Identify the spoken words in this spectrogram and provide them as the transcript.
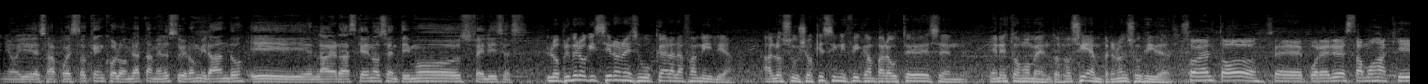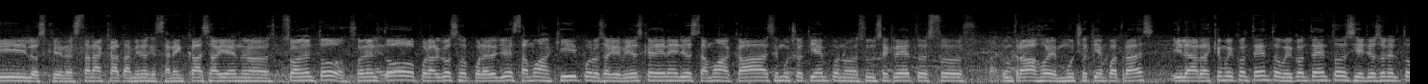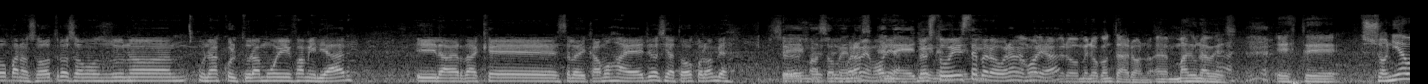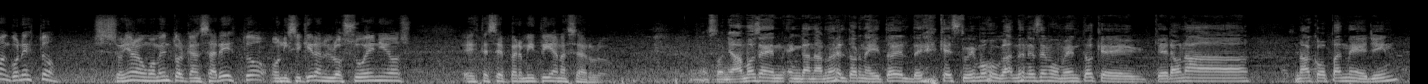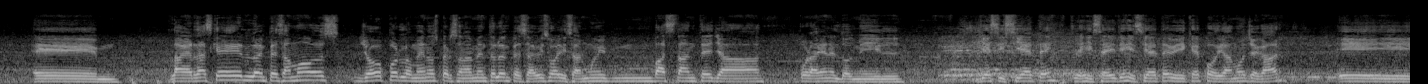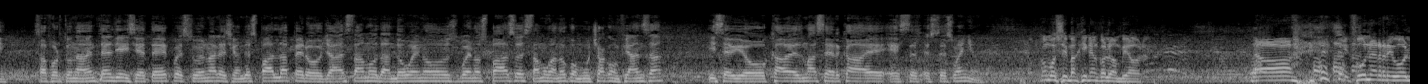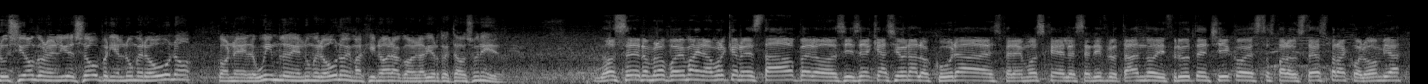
Y se ha puesto que en Colombia también lo estuvieron mirando y la verdad es que nos sentimos felices. Lo primero que hicieron es buscar a la familia, a los suyos. ¿Qué significan para ustedes en, en estos momentos? O siempre, ¿no? En sus vidas. Son el todo, eh, por ellos estamos aquí, los que no están acá también, los que están en casa viéndonos, son el todo, son el todo, por algo, por ellos estamos aquí, por los sacrificios que hacen ellos, estamos acá hace mucho tiempo, no es un secreto, esto es un trabajo de mucho tiempo atrás y la verdad es que muy contentos, muy contentos y ellos son el todo para nosotros, somos una, una cultura muy familiar y la verdad que se lo dedicamos a ellos y a todo Colombia. Sí, más o Buena menos, en memoria. Medellín, no en estuviste, Medellín. pero buena memoria. ¿eh? Pero me lo contaron eh, más de una vez. Este, ¿Soñaban con esto? ¿Soñaban en algún momento alcanzar esto? ¿O ni siquiera en los sueños este, se permitían hacerlo? Nos soñábamos en, en ganarnos el torneito del de- que estuvimos jugando en ese momento, que, que era una, una copa en Medellín. Eh, la verdad es que lo empezamos, yo por lo menos personalmente lo empecé a visualizar muy bastante ya por ahí en el 2017, 16, 17 vi que podíamos llegar y desafortunadamente en el 17 pues tuve una lesión de espalda, pero ya estamos dando buenos, buenos pasos, estamos jugando con mucha confianza y se vio cada vez más cerca eh, este, este sueño. ¿Cómo se imagina Colombia ahora? No. Y fue una revolución con el US Open y el número uno, con el Wimbledon y el número uno, imagino ahora con el abierto de Estados Unidos. No sé, no me lo puedo imaginar porque no he estado, pero sí sé que ha sido una locura. Esperemos que lo estén disfrutando. Disfruten, chicos. Esto es para ustedes, para Colombia.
